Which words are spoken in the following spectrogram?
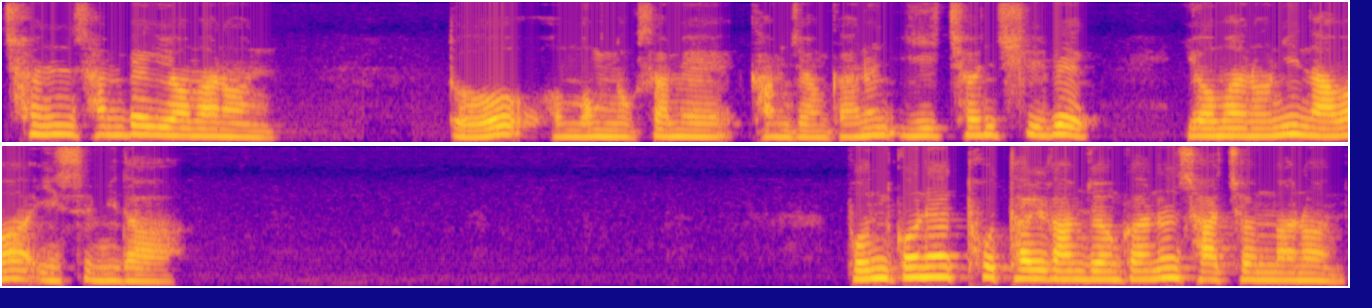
1,300여만 원, 또 목록 3의 감정가는 2,700여만 원이 나와 있습니다. 본건의 토탈 감정가는 4천만 원,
